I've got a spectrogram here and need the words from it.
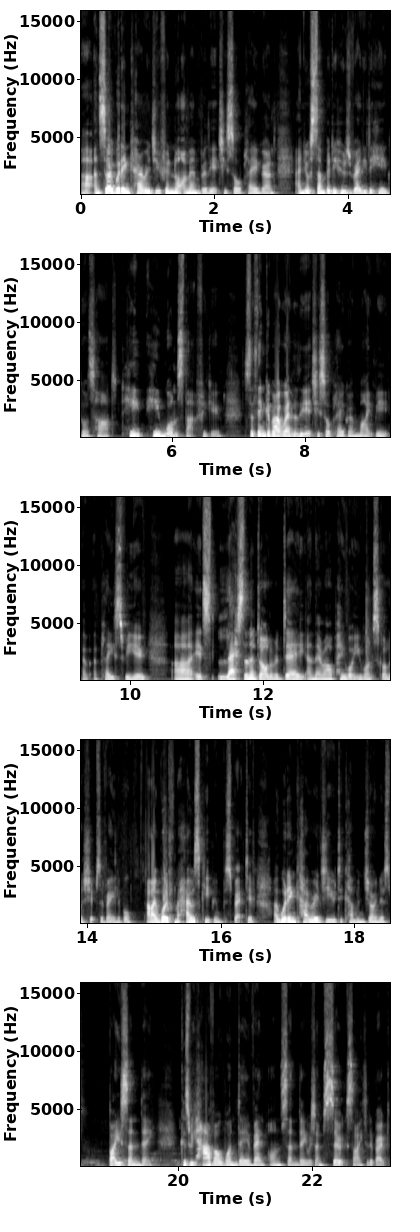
Uh, and so I would encourage you, if you're not a member of the Itchy Soul Playground and you're somebody who's ready to hear God's heart, He He wants that for you. So think about whether the Itchy Soul Playground might be a, a place for you. Uh, it's less than a dollar a day, and there are pay what you want scholarships available. And I would, from a housekeeping perspective, I would encourage you to come and join us by Sunday because we have our one day event on Sunday, which I'm so excited about.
